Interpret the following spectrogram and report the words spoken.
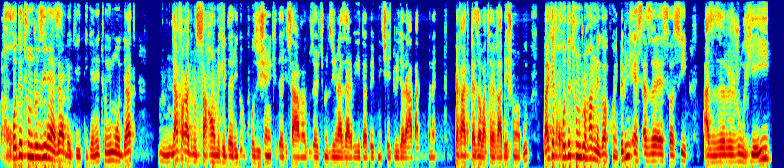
خودتون رو زیر نظر بگیرید دیگه. یعنی تو این مدت نه فقط اون سهامی که دارید اون position ی که دارید سرمایه گذاریتون رو زیر نظر بگیرید و ببینید چه جوری داره عمل می‌کنه. چقدر قضاوت های قبلی شما بود بلکه خودتون رو هم نگاه کنید. ببینید از نظر احساسی از نظر روحیه‌ای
